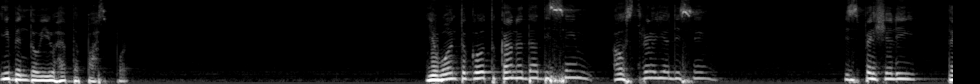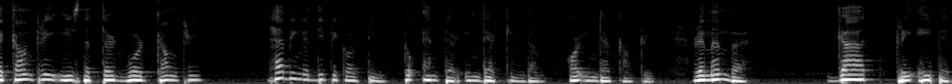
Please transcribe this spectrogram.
even though you have the passport. You want to go to Canada, the same. Australia, the same. Especially the country is the third world country having a difficulty to enter in their kingdom or in their country. Remember, God created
